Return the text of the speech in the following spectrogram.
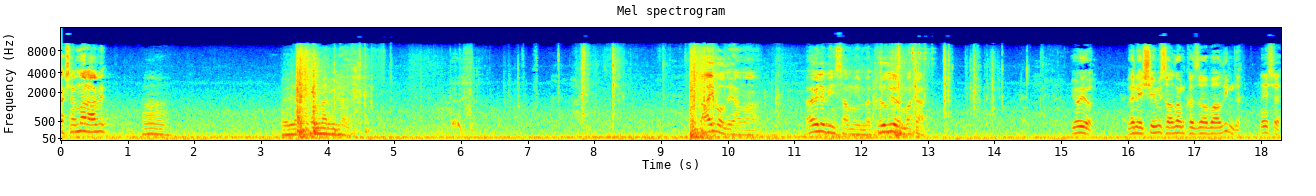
akşamlar abi. Ha. Öyle akşamlar biliyorum. Ayıp oluyor ama. Öyle bir insan mıyım ben? Kırılıyorum bak ha. Yo yo. Ben eşeğimi sağlam kazığa bağlayayım da. Neyse.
